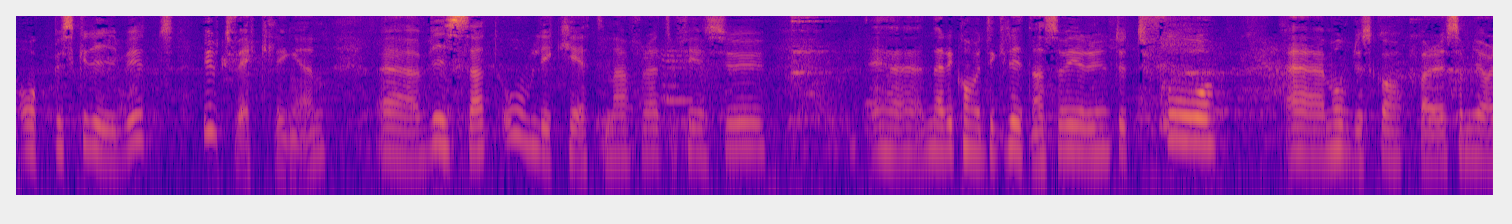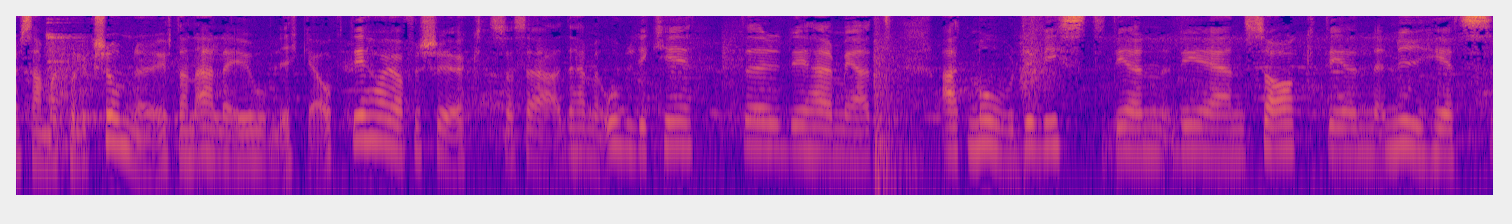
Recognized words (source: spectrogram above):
och beskrivit utvecklingen, eh, visat olikheterna för att det finns ju, eh, när det kommer till kritan så är det ju inte två modeskapare som gör samma kollektioner utan alla är olika. Och det har jag försökt så att säga, det här med olikheter, det här med att att mode visst, det är en, det är en sak, det är, en nyhets,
